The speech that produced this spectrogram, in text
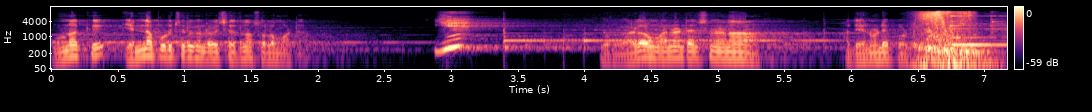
உனக்கு என்ன பிடிச்சிருக்குன்ற விஷயத்தெல்லாம் சொல்ல மாட்டேன். ஏன்? ஒரு வேளை உங்கள் அண்ணன் டென்ஷன் ஆனா அது என்னோடய போட்டு.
